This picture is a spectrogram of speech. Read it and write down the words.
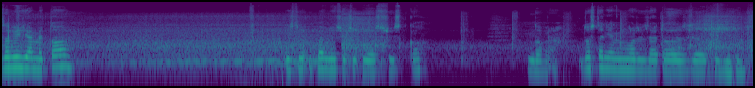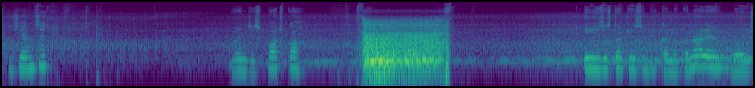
zawieziemy to. Jeszcze upewnię się, czy tu jest wszystko. Dobra. Dostaniemy może za to z jakieś 10 tysięcy. Będzie spoczko. I zostawcie subika na kanale, bo już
